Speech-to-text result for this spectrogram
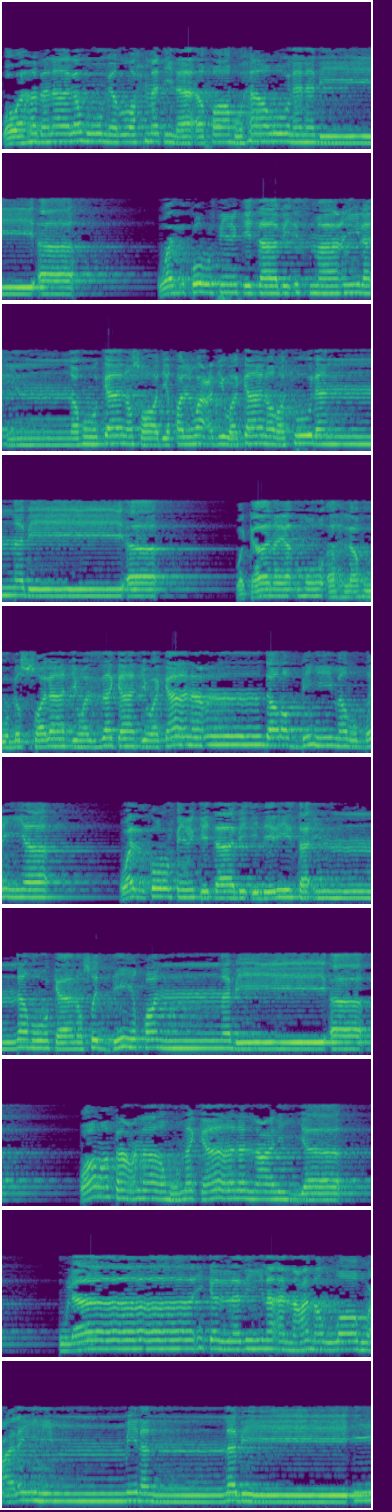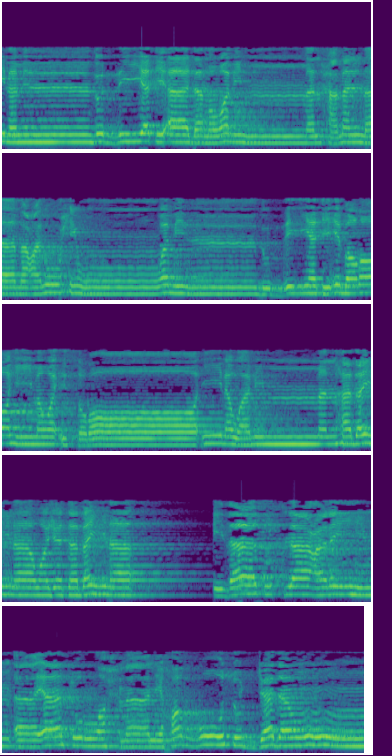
ووهبنا له من رحمتنا أخاه هارون نبيئا واذكر في الكتاب إسماعيل إنه كان صادق الوعد وكان رسولا نبيئا وكان يأمر أهله بالصلاة والزكاة وكان عند ربه مرضيا واذكر في الكتاب إدريس إنه كان صديقا نبيئا ورفعناه مكانا عليا. أولئك الذين أنعم الله عليهم من النبيين من ذرية آدم وممن حملنا مع نوح ومن ذرية إبراهيم وإسرائيل وممن هدينا وجتبينا إذا تتلى عليهم آيات الرحمن خروا سجدا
